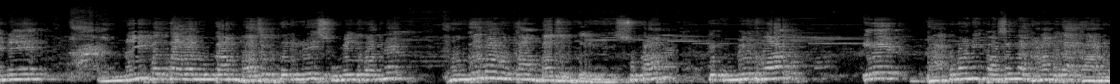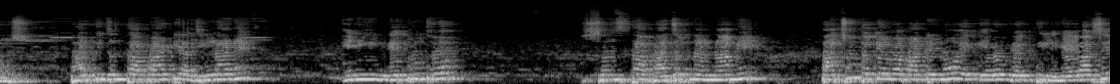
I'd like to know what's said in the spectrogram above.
એને નહીં બતાવવાનું કામ ભાજપ કરી રહી છે. ઉમેદવારને હંગરવાનું કામ ભાજપ કરી રહી શું કામ? કે ઉમેદવાર એ ઢાંકવાની પાછળના ઘણા બધા કારણો છે. ભારતીય જનતા પાર્ટી આ જિલ્લાને એની નેતૃત્વ સંસ્થા ભાજપના નામે પાછું ધકેલવા માટેનો એક એવો વ્યક્તિ લઈ આવ્યા છે.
